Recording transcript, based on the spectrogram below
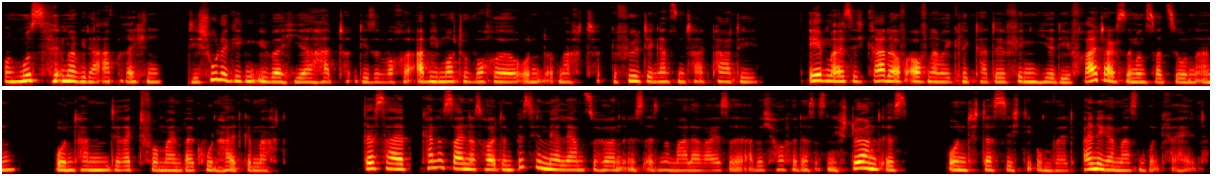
und muss immer wieder abbrechen. Die Schule gegenüber hier hat diese Woche Abi-Motto-Woche und macht gefühlt den ganzen Tag Party. Eben als ich gerade auf Aufnahme geklickt hatte, fingen hier die Freitagsdemonstrationen an und haben direkt vor meinem Balkon Halt gemacht. Deshalb kann es sein, dass heute ein bisschen mehr Lärm zu hören ist als normalerweise, aber ich hoffe, dass es nicht störend ist und dass sich die Umwelt einigermaßen ruhig verhält.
